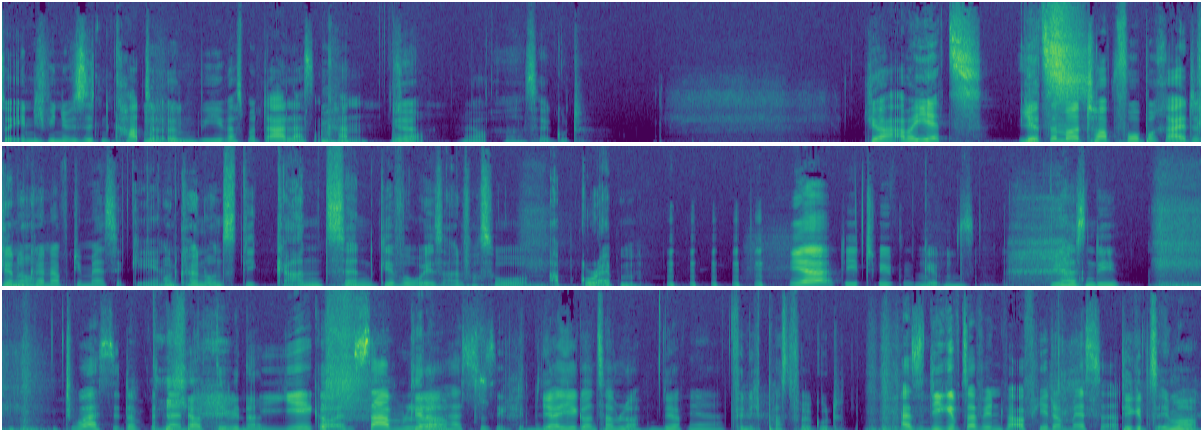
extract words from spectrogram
so ähnlich wie eine Visitenkarte Mhm. irgendwie, was man da lassen Mhm. kann. Ja. So, ja. Ah, sehr gut. ja, aber jetzt. Jetzt, sind wir top vorbereitet Genau. und können auf die Messe gehen. und können uns die ganzen Giveaways einfach so abgraben. ja, die Typen Mhm. gibt's. Wie heißen die? Du hast sie doch benannt. Ich habe die benannt. Jäger und Sammler Genau. hast du sie genannt. Ja, Jäger und Sammler. Ja, Ja. finde ich passt voll gut. Also die gibt es auf jeden Fall auf jeder Messe. Die gibt's immer.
